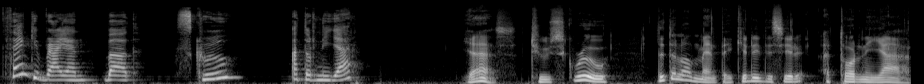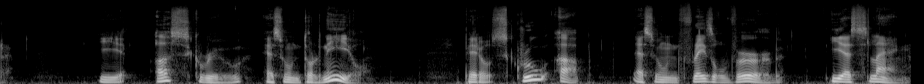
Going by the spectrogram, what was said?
Thank you, Brian. But screw? ¿Atornillar? Yes, to screw literalmente quiere decir atornillar. Y a screw es un tornillo. Pero screw up es un phrasal verb y es slang.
